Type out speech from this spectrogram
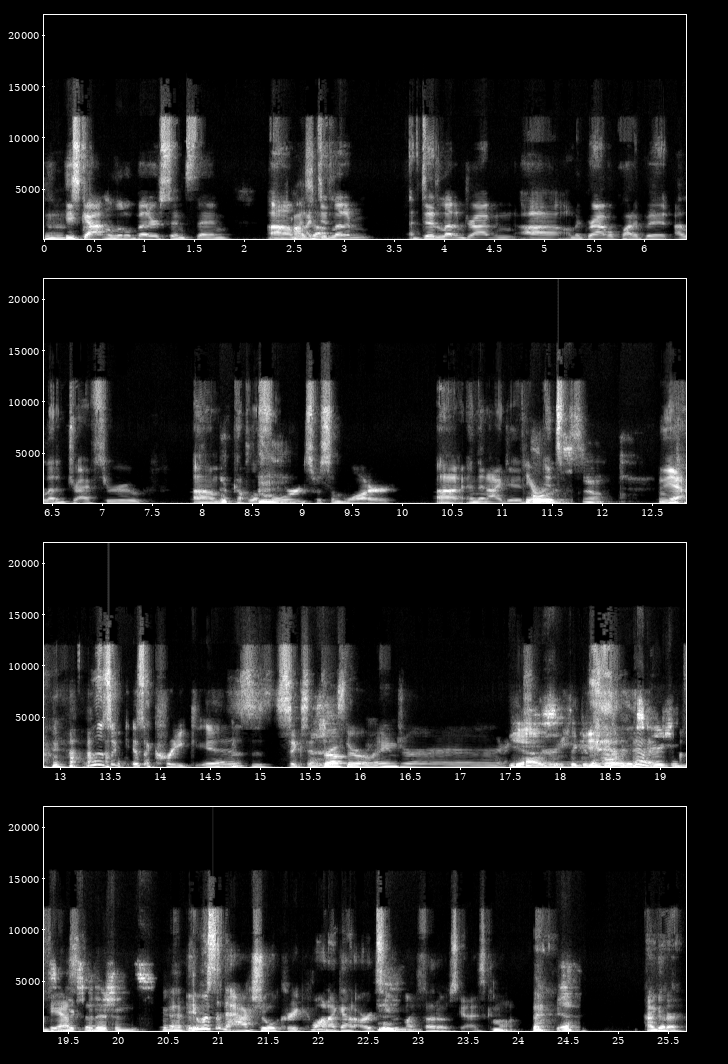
Mhm. he's gotten a little better since then. Um, I Eyes did let him, I did let him drive in, uh, on the gravel quite a bit. I let him drive through um, a couple of Fords with some water. Uh, and then I did, Yeah. it's- Fords. Yeah, well, it's a, it's a creek. Yeah, it's six inches. Drove through a Ranger. an Yeah, I was thinking Ford excursions and expeditions. It was an actual creek. Come on, I got artsy with my photos, guys. Come on. Yeah. I gotta.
